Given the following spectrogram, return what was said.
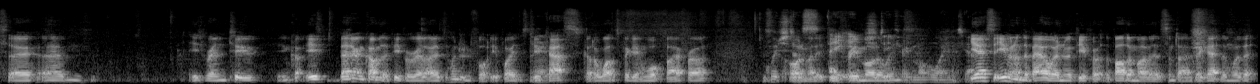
So um, he's Rend two. He's better in combat than people realise. 140 points, two Yeah. casts, got a once per game warpfire thrower. Which does automatic eight D3 each model D3 wins. mortal. Yeah. Yeah, so even on the Balewind with people at the bottom of it, sometimes I get them with it.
